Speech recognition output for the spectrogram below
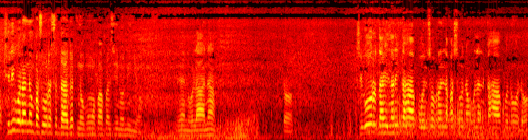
Actually wala nang basura sa dagat, no? Kung mapapansin no ninyo. Ayan, wala na. Ito. Siguro dahil na rin kahapon, sobrang lakas ho ng ulan kahapon ho, no?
